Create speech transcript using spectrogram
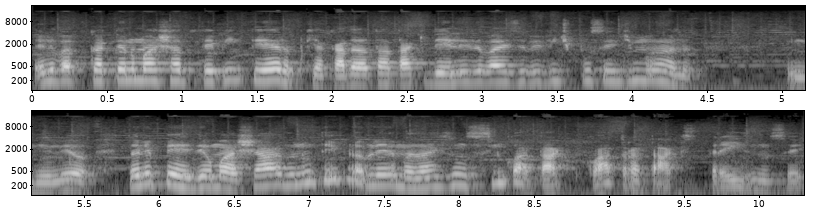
ele vai ficar tendo machado o tempo inteiro, porque a cada ataque dele ele vai receber 20% de mana. Entendeu? Então ele perdeu o machado, não tem problema, nós uns 5 ataques, 4 ataques, 3, não sei.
